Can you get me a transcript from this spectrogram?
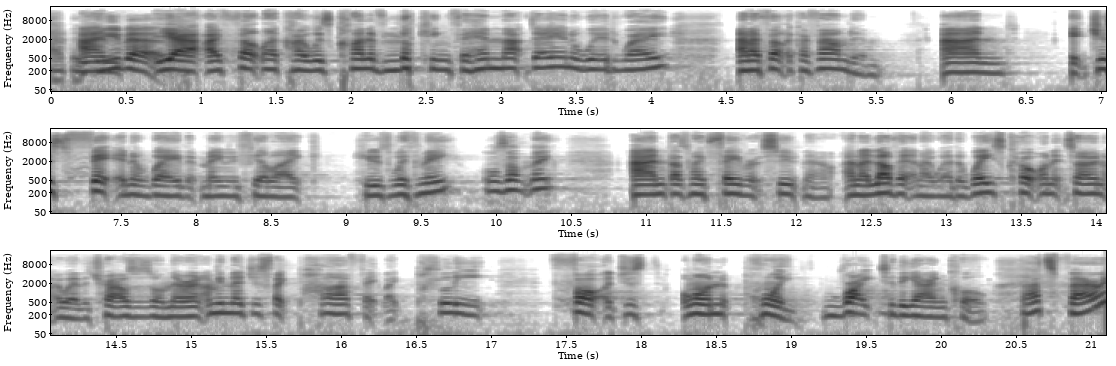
I believe and it. Yeah, I felt like I was kind of looking for him that day in a weird way. And I felt like I found him. And it just fit in a way that made me feel like he was with me or something. And that's my favorite suit now. And I love it. And I wear the waistcoat on its own. I wear the trousers on their own. I mean, they're just like perfect, like pleat, fo- just on point, right to the ankle. That's very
